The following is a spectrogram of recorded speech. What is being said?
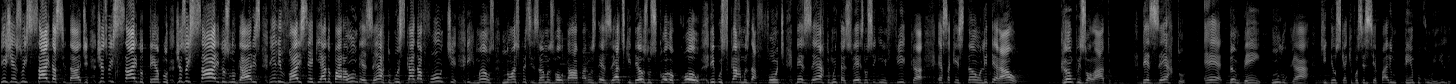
E Jesus sai da cidade, Jesus sai do templo, Jesus sai dos lugares, ele vai ser guiado para um deserto, buscar da fonte. Irmãos, nós precisamos voltar para os desertos que Deus nos colocou e buscarmos da fonte. Deserto muitas vezes não significa essa questão literal, campo isolado. Deserto é também um lugar que Deus quer que você separe um tempo com Ele.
